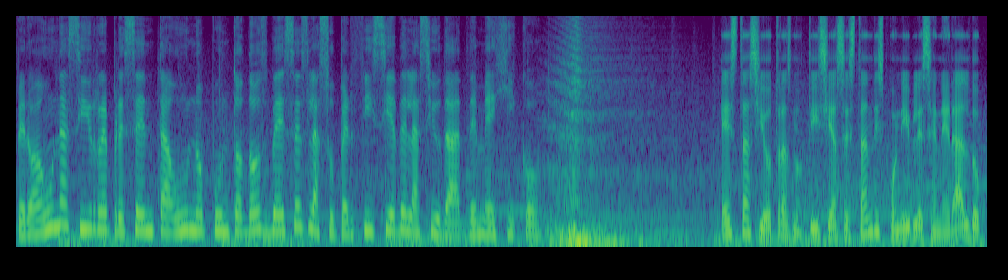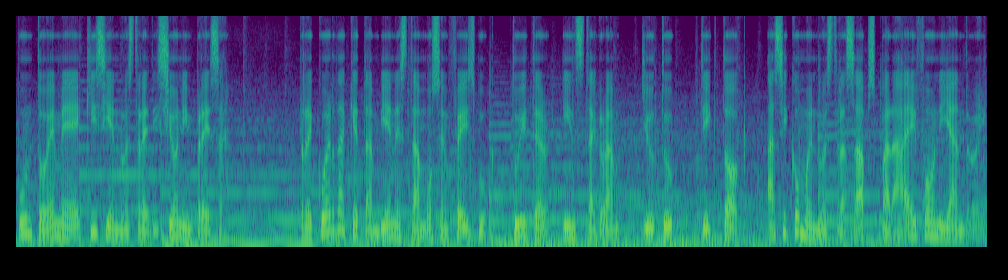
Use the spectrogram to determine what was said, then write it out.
pero aún así representa 1.2 veces la superficie de la Ciudad de México. Estas y otras noticias están disponibles en heraldo.mx y en nuestra edición impresa. Recuerda que también estamos en Facebook, Twitter, Instagram, YouTube, TikTok, así como en nuestras apps para iPhone y Android.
